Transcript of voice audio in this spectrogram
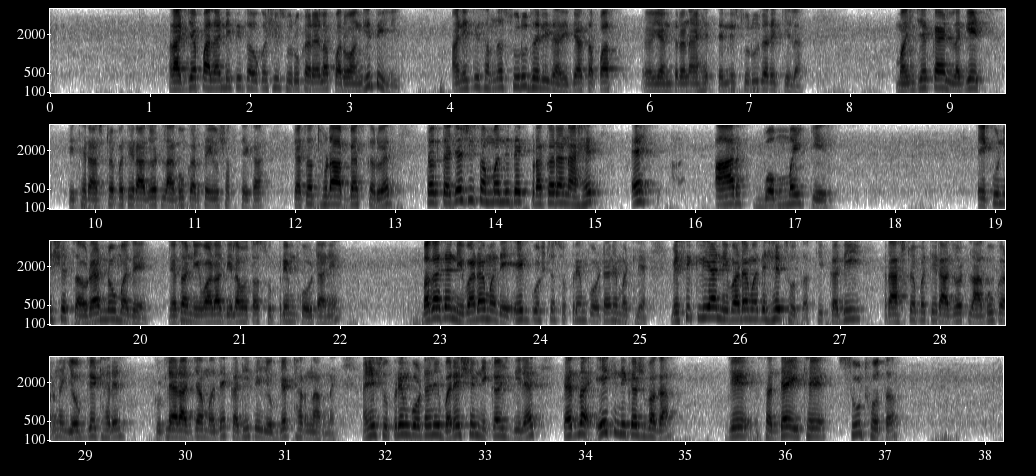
राज्यपालांनी ती चौकशी सुरू करायला परवानगी दिली आणि ती समजा सुरू जरी झाली ज्या तपास यंत्रणा आहेत त्यांनी सुरू जरी केलं म्हणजे काय लगेच तिथे राष्ट्रपती राजवट लागू करता येऊ शकते का? त्याचा थोडा अभ्यास करूयात. तर त्याच्याशी संबंधित एक प्रकरण आहे एस आर बोम्मई केस. एकोणीसशे चौऱ्याण्णवमध्ये याचा निवाडा दिला होता सुप्रीम कोर्टाने. बघा त्या निवाड्यामध्ये एक गोष्ट सुप्रीम कोर्टाने म्हटली आहे. बेसिकली या निवाड्यामध्ये हेच होतं की कधी राष्ट्रपती राजवट लागू करणं योग्य ठरेल? कुठल्या राज्यामध्ये कधी ते योग्य ठरणार नाही? आणि सुप्रीम कोर्टाने बरेचसे निकष दिले आहेत. त्यातलं एक निकष बघा जे सध्या इथे सूट होतं.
